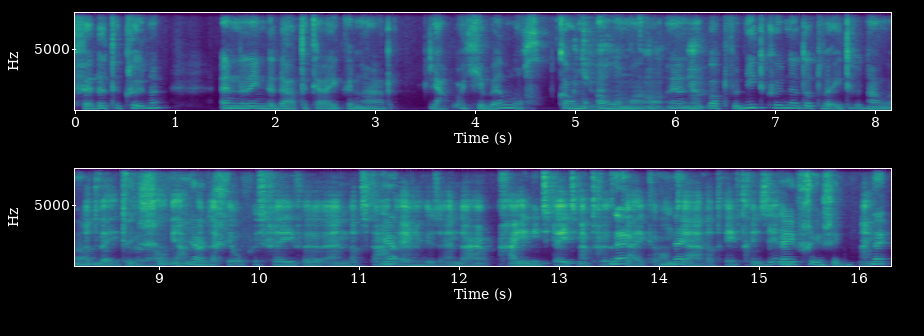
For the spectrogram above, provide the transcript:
verder te kunnen. En inderdaad te kijken naar ja, wat je wel nog kan wel allemaal. kan, En ja. wat we niet kunnen, dat weten we nou wel. Dat weten we is, wel. eh, Ja, dat juist. heb je opgeschreven en dat staat Ja. ergens. En daar ga je niet steeds naar terugkijken, want nee. ja, dat heeft geen zin. heeft geen zin. Nee.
